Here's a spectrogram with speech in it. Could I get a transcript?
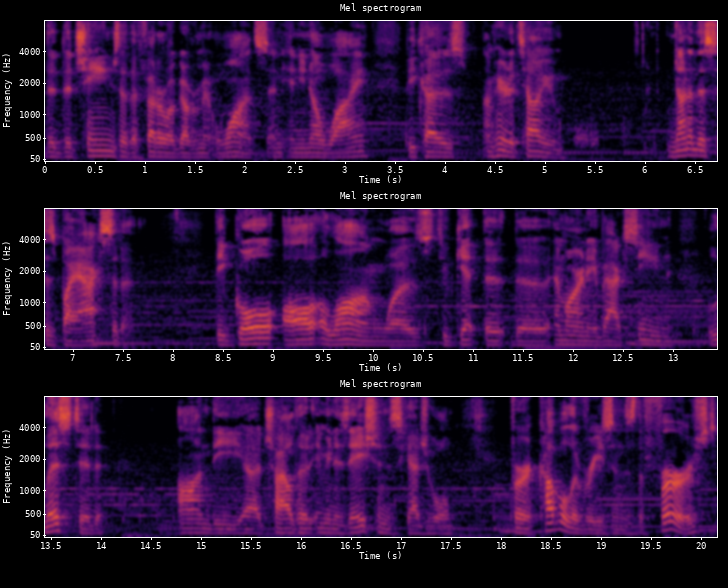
the, the change that the federal government wants. And, and you know why? Because I'm here to tell you, none of this is by accident. The goal all along was to get the, the mRNA vaccine listed on the uh, childhood immunization schedule for a couple of reasons. The first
